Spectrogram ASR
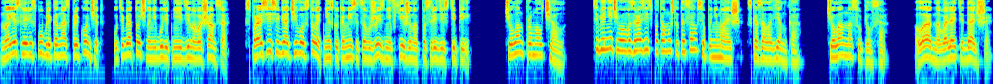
Но если республика нас прикончит, у тебя точно не будет ни единого шанса. Спроси себя, чего стоит несколько месяцев жизни в хижинах посреди степи. Чулан промолчал. Тебе нечего возразить, потому что ты сам все понимаешь, сказала Венка. Чулан насупился. Ладно, валяйте дальше.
